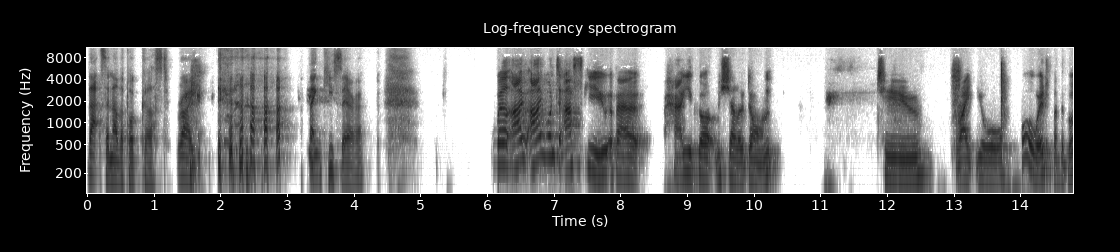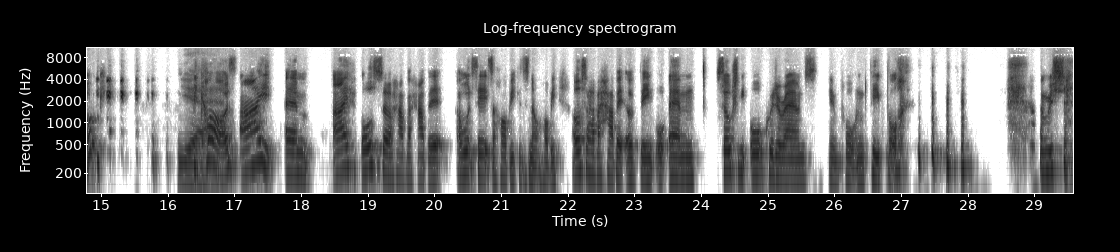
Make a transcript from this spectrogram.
That's another podcast. Right. Thank you, Sara. Well, I, I want to ask you about how you got Michel Odent to write your forward for the book. Yeah. Because I um I also have a habit, I won't say it's a hobby because it's not a hobby. I also have a habit of being um socially awkward around important people. and Michel,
